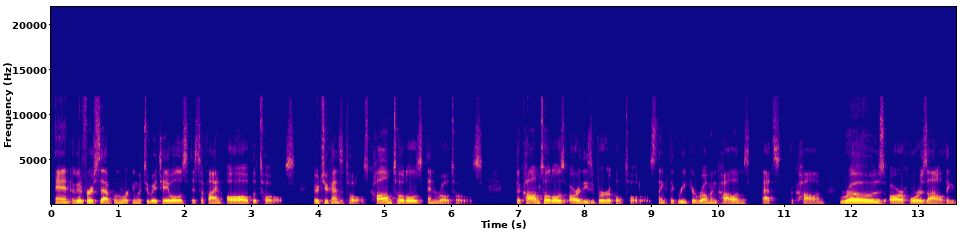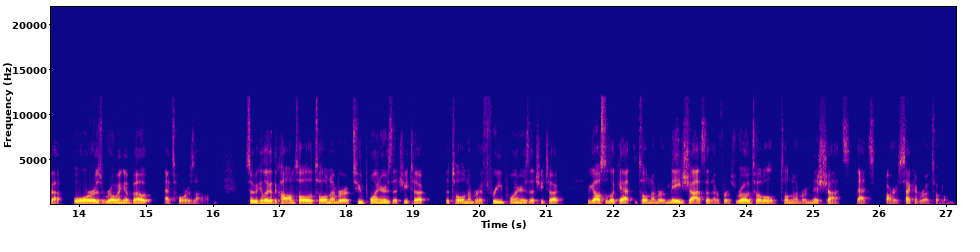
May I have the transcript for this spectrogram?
And a good first step when working with two-way tables is to find all the totals. There are two kinds of totals, column totals and row totals. The column totals are these vertical totals. Think the Greek or Roman columns, that's a column. Rows are horizontal. Think about oars rowing a boat, that's horizontal. So we can look at the column total, the total number of two pointers that she took, the total number of three pointers that she took. We can also look at the total number of made shots, that's our first row total, total number of missed shots, that's our second row total.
